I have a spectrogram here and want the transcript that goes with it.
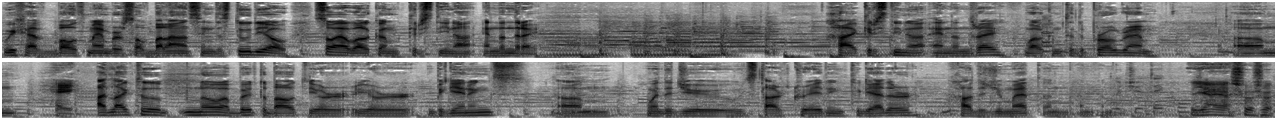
We have both members of Balance in the studio, so I welcome Christina and Andrei. Hi, Christina and Andrei. Welcome to the program. Um, hey, I'd like to know a bit about your your beginnings. Um, when did you start creating together? How did you met? And, and, and Would you take over? Yeah, yeah, sure, sure.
